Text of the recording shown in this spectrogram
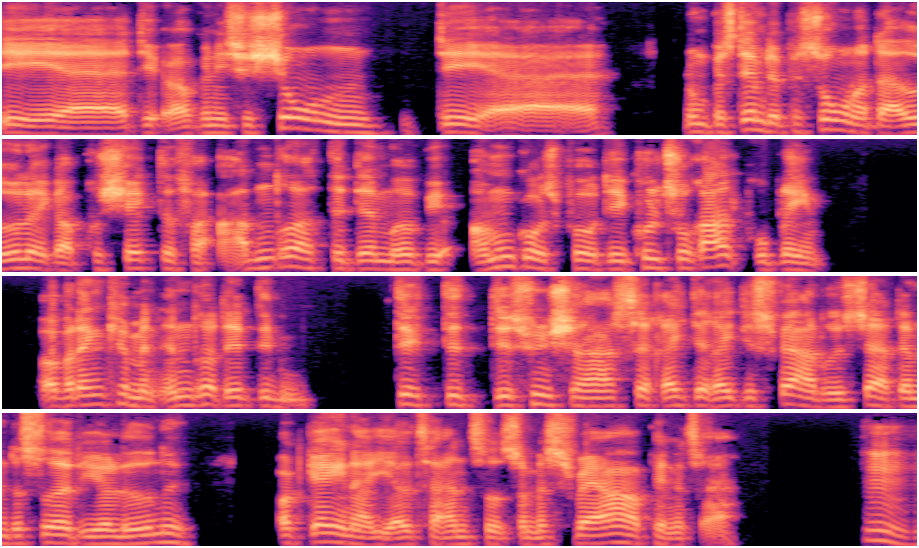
det er, det er organisationen, det er nogle bestemte personer, der ødelægger projektet for andre, det er den måde, vi omgås på, det er et kulturelt problem. Og hvordan kan man ændre det? Det, det, det, det synes jeg ser rigtig, rigtig svært ud, især dem, der sidder i de ledende organer i Alternativet, som er svære at penetrere. Mm.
